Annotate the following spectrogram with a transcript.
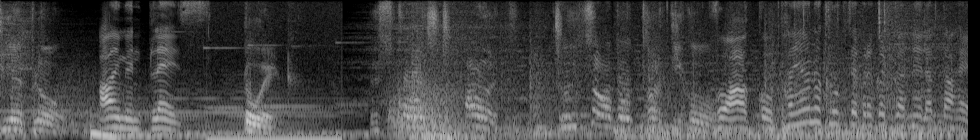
Diablo I am in place do it वो आग को भयानक रूप से प्रकट करने लगता है।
